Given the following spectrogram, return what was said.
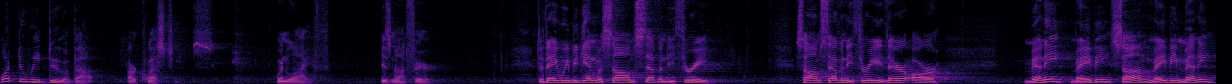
What do we do about our questions when life is not fair? Today we begin with Psalm 73. Psalm 73, there are many, maybe, some, maybe many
